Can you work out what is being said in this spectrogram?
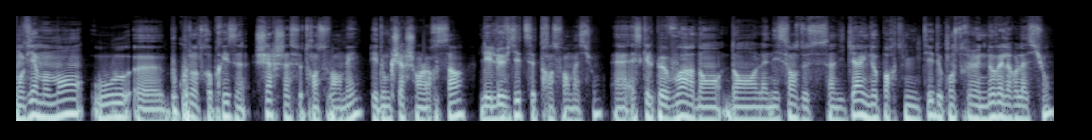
On vit un moment où euh, beaucoup d'entreprises cherchent à se transformer et donc cherchent en leur sein les leviers de cette transformation. Euh, Est-ce qu'elles peuvent voir dans, dans la naissance de ce syndicat une opportunité de construire une nouvelle relation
